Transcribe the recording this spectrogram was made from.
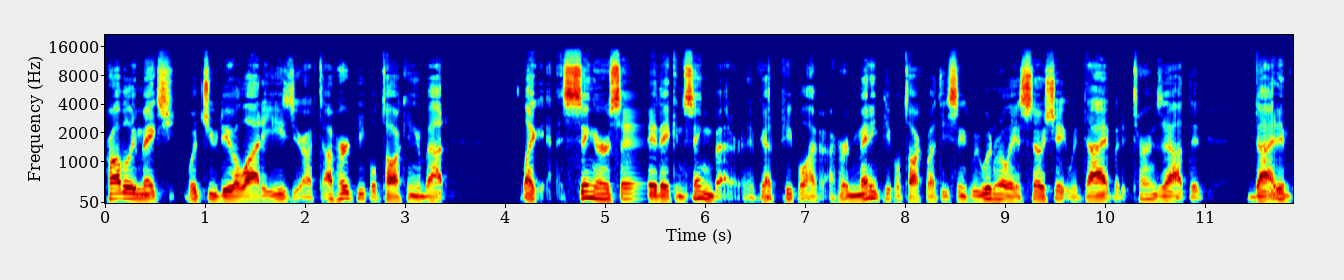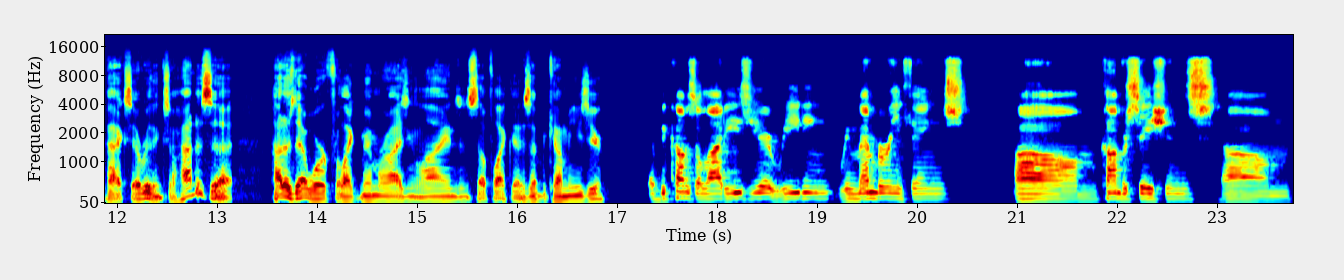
probably makes what you do a lot easier. I've, I've heard people talking about like singers say they can sing better. They've got people. I've, I've heard many people talk about these things we wouldn't really associate with diet, but it turns out that diet impacts everything. So how does that how does that work for like memorizing lines and stuff like that? Does that become easier? It becomes a lot easier reading, remembering things um, conversations. Um,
